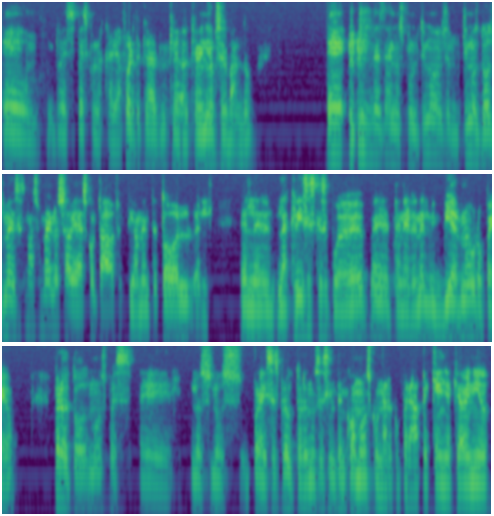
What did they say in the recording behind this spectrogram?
eh, pues con la caída fuerte que, que, que ha venido observando. Eh, desde los últimos, los últimos dos meses más o menos se había descontado efectivamente todo el, el, la crisis que se puede eh, tener en el invierno europeo pero de todos modos, pues eh, los, los países productores no se sienten cómodos con una recuperada pequeña que ha venido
